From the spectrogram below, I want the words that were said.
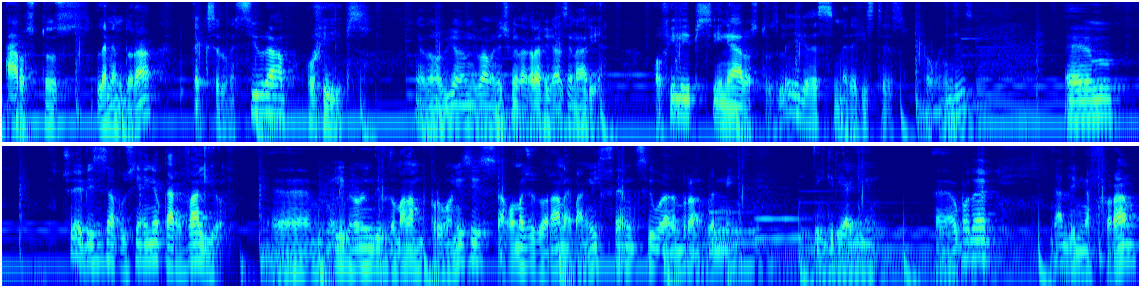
άρρωστος λέμε τώρα, δεν ξέρουμε σίγουρα, ο Φίλιπς. Για τον οποίο είπαμε έτσι με τα γραφικά σενάρια. Ο Φίλιπς είναι άρρωστος, λέει, και δεν συμμετέχει στις προπονήσεις. Ε, και επίσης απουσία είναι ο Καρβάλιο, Έλειπε όλη την εβδομάδα που προπονήσεις, ακόμα και τώρα να επανήλθε, σίγουρα δεν προλαβαίνει την Κυριακή. Ε, οπότε, για άλλη μια φορά,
